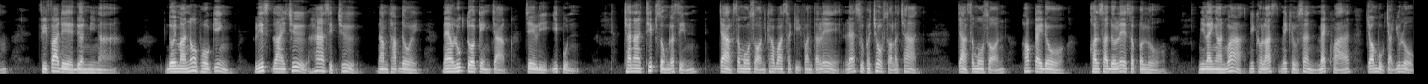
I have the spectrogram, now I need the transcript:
2023 FIFA Day เดือนมีนา โดยมาโน่โพกิ้งลิสต์รายชื่อ 50 ชื่อนำทัพโดย แนวลุกตัวเก่งจากเจลีกญี่ปุ่น ชนาทิพสงกสิน จากสโมสรคาวาซากิฟอนตาเล่และสุภโชคสรชาติ จากสโมสรฮอกไกโด คอนซาโดเลซัปโปโรมีรายงานว่านิโคลัสเมเคลสันแบ็กขวาจอมบุกจากยุโรป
